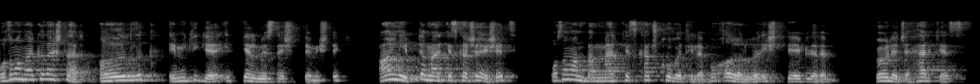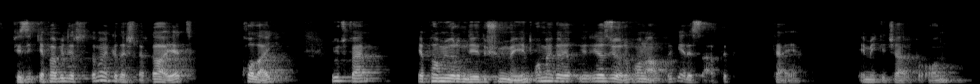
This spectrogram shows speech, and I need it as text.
O zaman arkadaşlar ağırlık M2G ip gerilmesine eşit demiştik. Aynı ipte merkez kaça eşit? O zaman ben merkez kaç kuvvetiyle bu ağırlığı eşitleyebilirim. Böylece herkes fizik yapabilir. Değil mi arkadaşlar? Gayet kolay. Lütfen yapamıyorum diye düşünmeyin. Omega yazıyorum 16. Gerisi artık hikaye. M2 çarpı 10.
